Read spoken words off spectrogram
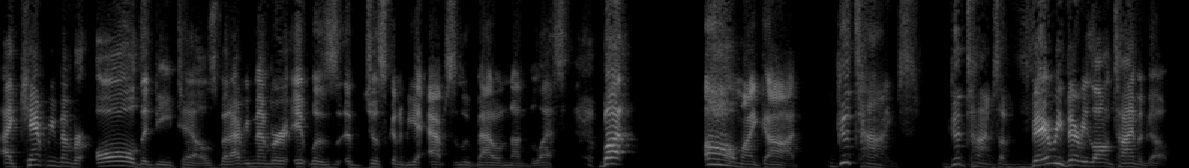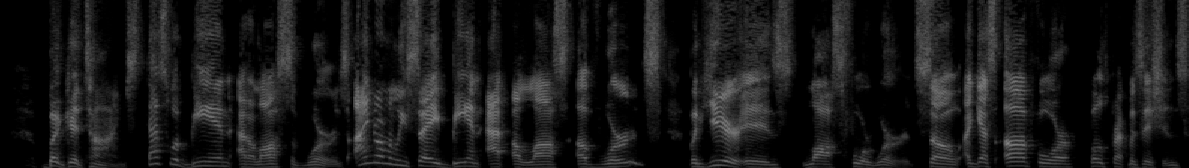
I can't remember all the details, but I remember it was uh, just going to be an absolute battle nonetheless. But oh my God, good times good times a very, very long time ago, but good times. That's what being at a loss of words. I normally say being at a loss of words, but here is loss for words. So I guess uh for both prepositions.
